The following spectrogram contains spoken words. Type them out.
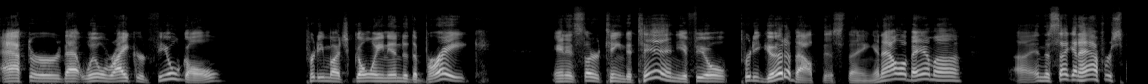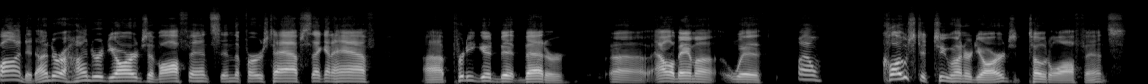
after that Will Reichard field goal, pretty much going into the break, and it's 13 to 10, you feel pretty good about this thing. And Alabama uh, in the second half responded under 100 yards of offense in the first half. Second half, uh, pretty good bit better. Uh, Alabama with, well, close to 200 yards total offense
